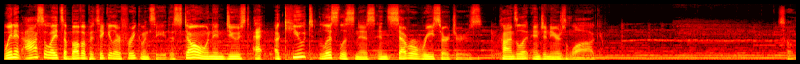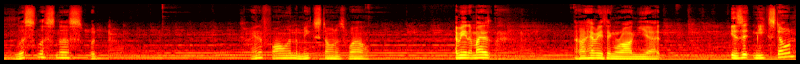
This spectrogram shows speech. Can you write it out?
When it oscillates above a particular frequency, the stone induced a- acute listlessness in several researchers. Consulate engineers log. So listlessness would kind of fall into Meekstone as well. I mean, it might. I don't have anything wrong yet. Is it Meekstone?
